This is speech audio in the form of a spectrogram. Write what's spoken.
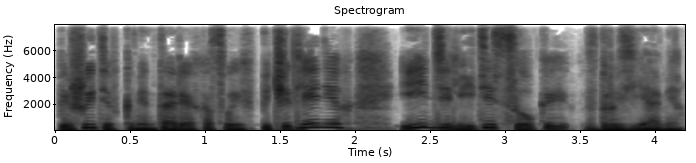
пишите в комментариях о своих впечатлениях и делитесь ссылкой с друзьями.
